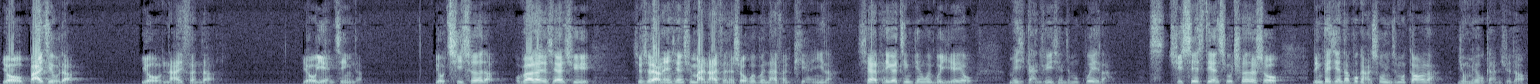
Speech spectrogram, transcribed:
有白酒的，有奶粉的，有眼镜的，有汽车的。我不知道大家现在去，就是两年前去买奶粉的时候，会不会奶粉便宜了？现在配个镜片会不会也有？没感觉以前这么贵了。去 4S 店修车的时候，零配件他不敢收你这么高了，有没有感觉到？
